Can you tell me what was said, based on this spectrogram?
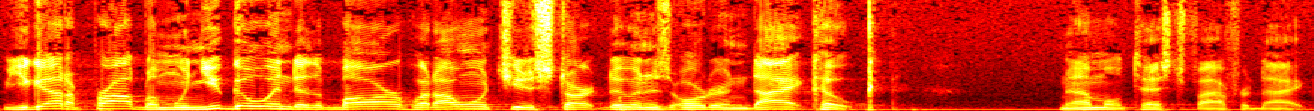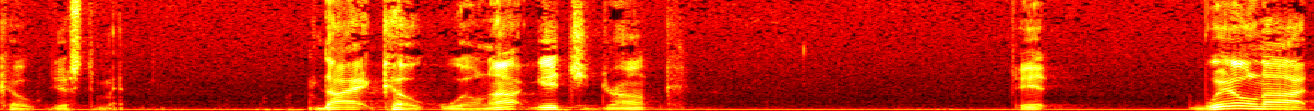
you got a problem. When you go into the bar, what I want you to start doing is ordering Diet Coke. Now, I'm going to testify for Diet Coke just a minute. Diet Coke will not get you drunk. It will not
